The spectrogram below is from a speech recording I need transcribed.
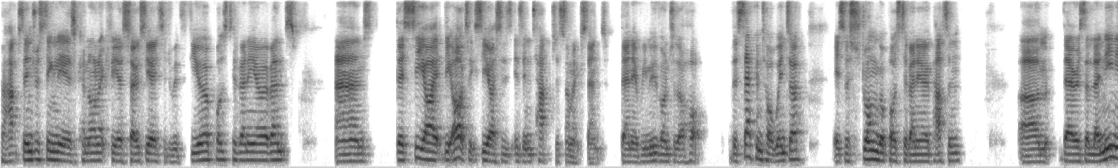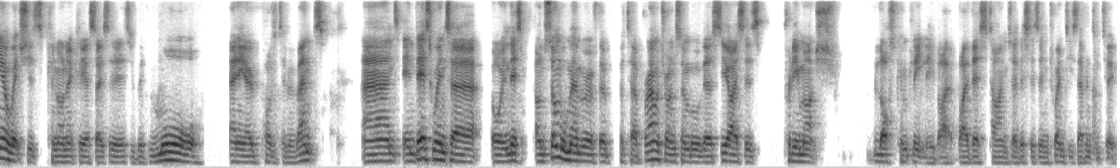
perhaps interestingly is canonically associated with fewer positive NAO events. And the sea ice, the Arctic sea ice is, is intact to some extent. Then if we move on to the hot, the second hot winter, it's a stronger positive NAO pattern. Um, there is a La Nina, which is canonically associated with more NAO positive events. And in this winter, or in this ensemble member of the parameter ensemble, the sea ice is pretty much lost completely by, by this time. So this is in 2072.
